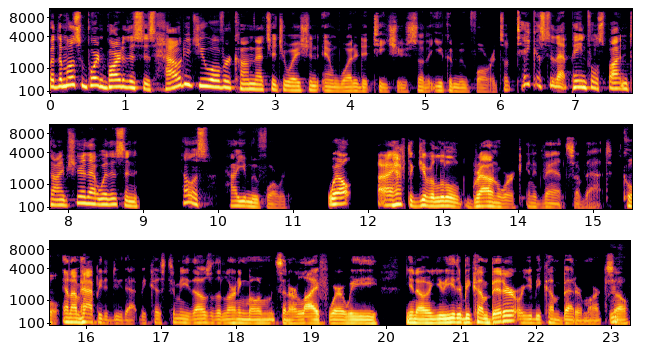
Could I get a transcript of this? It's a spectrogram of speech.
But the most important part of this is how did you overcome that situation and what did it teach you so that you could move forward? So take us to that painful spot in time, share that with us and tell us how you move forward. Well, I have to give a little groundwork in advance of that. Cool. And I'm happy to do that because to me, those are the learning moments in our life where we, you know, you either become bitter or you become better, Mark. So,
